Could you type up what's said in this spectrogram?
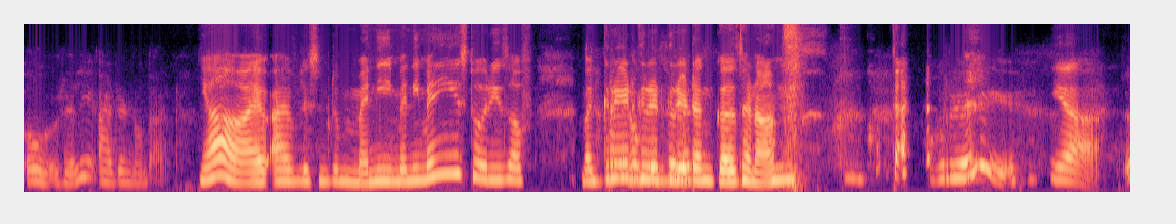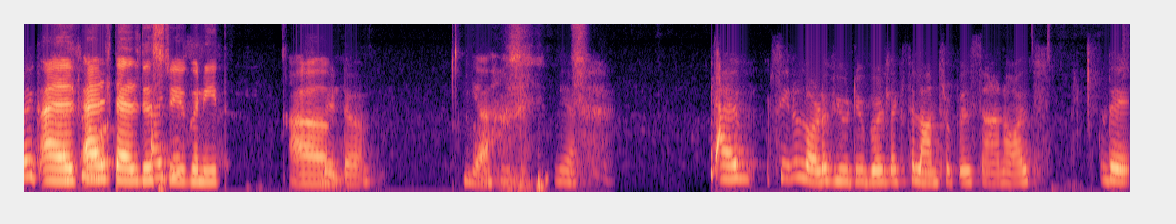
Oh, really? I didn't know that. yeah i i've listened to many many many stories of my I mean, great okay, great so great uncles and aunts Oh, really? yeah Like, uh, i'll i'll so tell I this to you guneet um later. yeah Okay. Yeah. I've seen a lot of YouTubers, like philanthropists and all. They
